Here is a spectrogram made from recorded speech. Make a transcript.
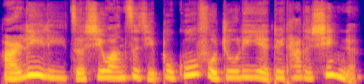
而莉莉则希望自己不辜负朱丽叶对他的信任。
